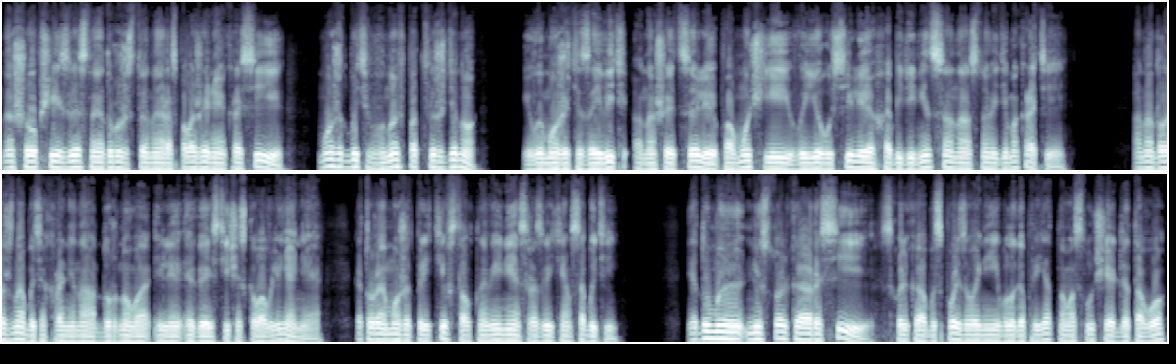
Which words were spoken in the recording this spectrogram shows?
Наше общеизвестное дружественное расположение к России может быть вновь подтверждено, и вы можете заявить о нашей цели помочь ей в ее усилиях объединиться на основе демократии. Она должна быть охранена от дурного или эгоистического влияния, которое может прийти в столкновение с развитием событий. Я думаю не столько о России, сколько об использовании благоприятного случая для того,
